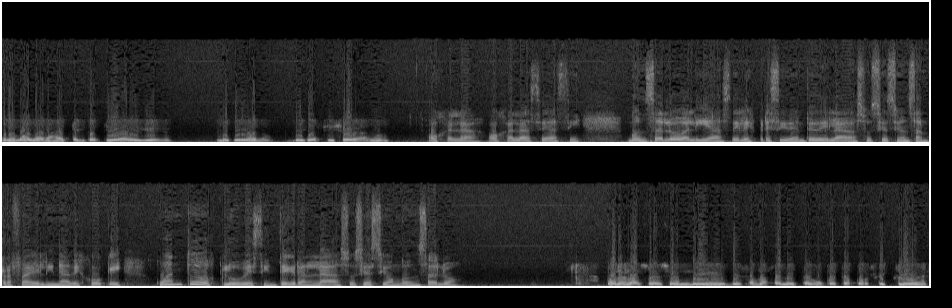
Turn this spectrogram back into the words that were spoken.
tenemos buenas expectativas de que, de que bueno, de que así sea, ¿no? Ojalá, ojalá sea así. Gonzalo Alías, el expresidente de la Asociación San Rafaelina de Hockey. ¿Cuántos clubes integran la asociación, Gonzalo? Bueno, la asociación de, San Rafael está compuesta por seis clubes,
